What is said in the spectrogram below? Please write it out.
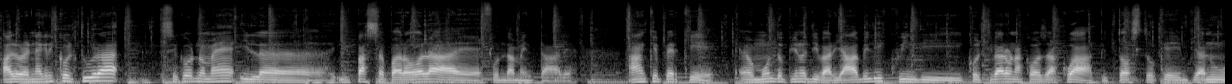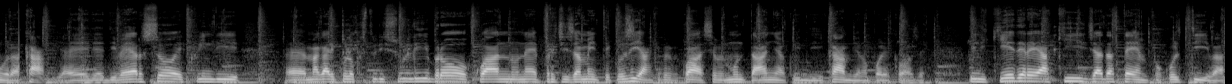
Allora, in agricoltura secondo me il, il passaparola è fondamentale, anche perché è un mondo pieno di variabili, quindi coltivare una cosa qua piuttosto che in pianura cambia, è, è diverso e quindi eh, magari quello che studi sul libro qua non è precisamente così, anche perché qua siamo in montagna, quindi cambiano un po' le cose. Quindi chiedere a chi già da tempo coltiva,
